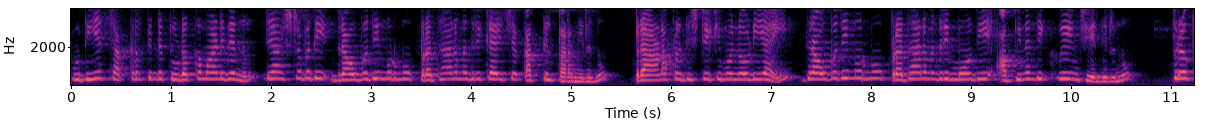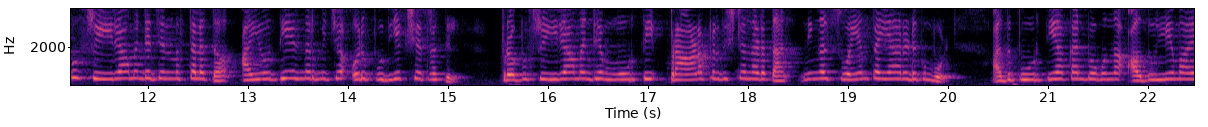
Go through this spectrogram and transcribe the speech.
പുതിയ ചക്രത്തിന്റെ തുടക്കമാണിതെന്നും രാഷ്ട്രപതി ദ്രൗപതി മുർമു പ്രധാനമന്ത്രിക്ക് അയച്ച കത്തിൽ പറഞ്ഞിരുന്നു. പ്രാണപ്രതിഷ്ഠയ്ക്ക് മുന്നോടിയായി ദ്രൗപതി മുർമു പ്രധാനമന്ത്രി മോദിയെ അഭിനന്ദിക്കുകയും ചെയ്തിരുന്നു. പ്രഭു ശ്രീരാമന്റെ ജന്മസ്ഥലത്ത് അയോധ്യയിൽ നിർമ്മിച്ച ഒരു പുതിയ ക്ഷേത്രത്തിൽ പ്രഭു ശ്രീരാമന്റെ മൂർത്തി പ്രാണപ്രതിഷ്ഠ നടത്താൻ നിങ്ങൾ സ്വയം തയ്യാറെടുക്കുമ്പോൾ അത് പൂർത്തിയാക്കാൻ പോകുന്ന അതുല്യമായ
